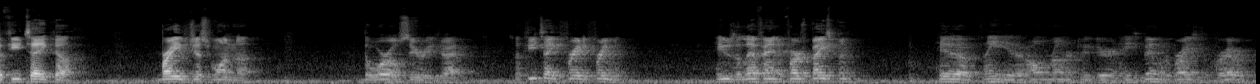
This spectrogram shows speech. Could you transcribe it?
if you take a Braves just won the the World Series, right? So if you take Freddie Freeman, he was a left-handed first baseman hit a, I think he hit a home run or two there, and he's been with the Braves for forever.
